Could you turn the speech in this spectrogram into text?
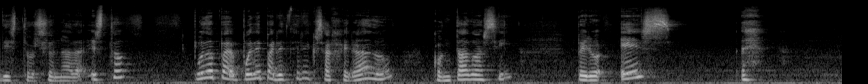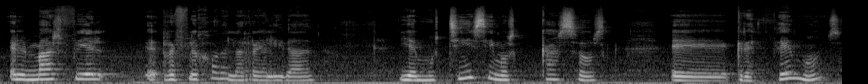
distorsionada. Esto puede, puede parecer exagerado, contado así, pero es eh, el más fiel eh, reflejo de la realidad. Y en muchísimos casos eh, crecemos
